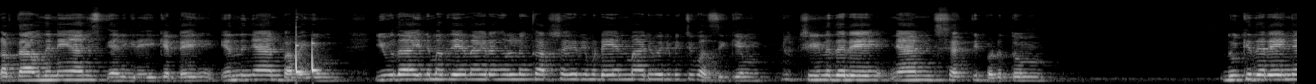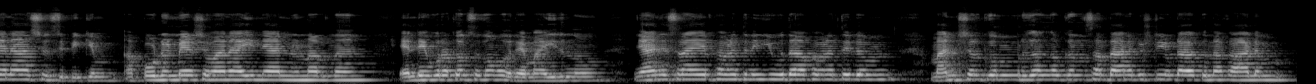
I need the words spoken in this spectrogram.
കർത്താവ് നിന്നെ അനുഗ്രഹിക്കട്ടെ എന്ന് ഞാൻ പറയും. യൂതായിലും അതിലെ നഗരങ്ങളിലും കർഷകരും ഇടയന്മാരും ഒരുമിച്ച് വസിക്കും. ക്ഷീണിതരെ ഞാൻ ശക്തിപ്പെടുത്തും. ദുഃഖിതരെ ഞാൻ ആശ്വസിപ്പിക്കും. അപ്പോൾ ഉന്മേഷവാനായി ഞാൻ ഉണർന്ന് എന്റെ ഉറക്കം സുഖകരമായിരുന്നു. ഞാൻ ഇസ്രായേൽ ഭവനത്തിനും യൂത ഭവനത്തിലും മനുഷ്യർക്കും മൃഗങ്ങൾക്കും സന്താനപുഷ്ടി ഉണ്ടാക്കുന്ന കാലം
